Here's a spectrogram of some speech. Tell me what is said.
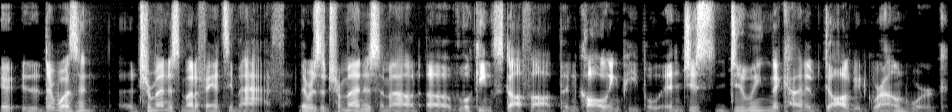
It, it- there wasn't a tremendous amount of fancy math. There was a tremendous amount of looking stuff up and calling people and just doing the kind of dogged groundwork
